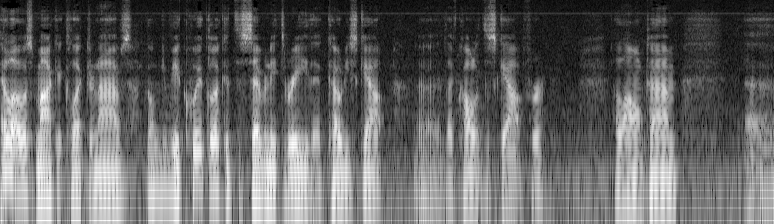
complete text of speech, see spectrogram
Hello, it's Mike at Collector Knives. I'm going to give you a quick look at the 73, the Cody Scout. Uh, they've called it the Scout for a long time. Uh,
